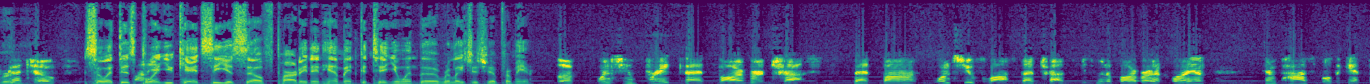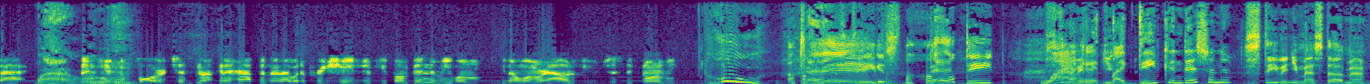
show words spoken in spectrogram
barber, good jokes. So at this Funny. point, you can't see yourself pardoning him and continuing the relationship from here. Look, once you break that barber trust, that bond, once you've lost that trust between a barber and a client, it's impossible to get back. Wow. I've been here mm-hmm. before. It's just not going to happen. And I would appreciate it if you bump into me when you know when we're out. If you just ignore me. Whew. Oh. Dang, deep. it's that deep. Wow. like, a, you- like deep condition. Steven, you messed up, man.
